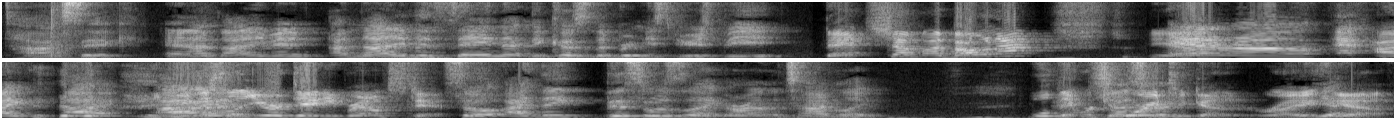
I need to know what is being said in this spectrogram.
toxic, and I'm not even I'm not even saying that because of the Britney Spears beat. That's shot my bone out. Yeah. And, uh, I, I, you I, just let your Danny Brown stand. so I think this was like around the time like Well, they were Just touring heard- together, right? Yeah.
